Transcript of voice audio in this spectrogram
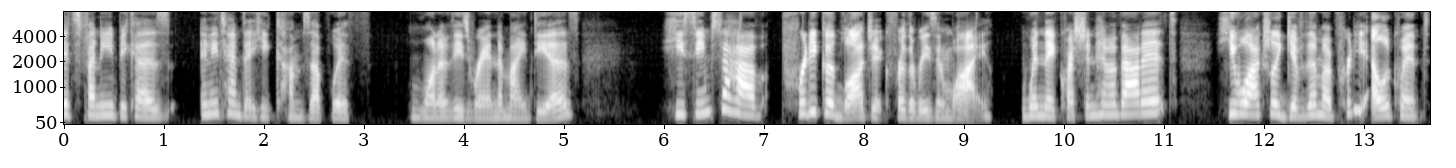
It's funny because anytime that he comes up with one of these random ideas, he seems to have pretty good logic for the reason why. When they question him about it, he will actually give them a pretty eloquent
